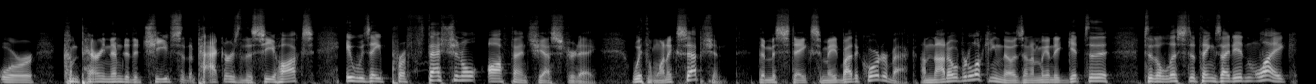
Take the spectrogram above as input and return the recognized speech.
or comparing them to the Chiefs or the Packers or the Seahawks. It was a professional offense yesterday, with one exception the mistakes made by the quarterback. I'm not overlooking those, and I'm going to get to the, to the list of things I didn't like.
